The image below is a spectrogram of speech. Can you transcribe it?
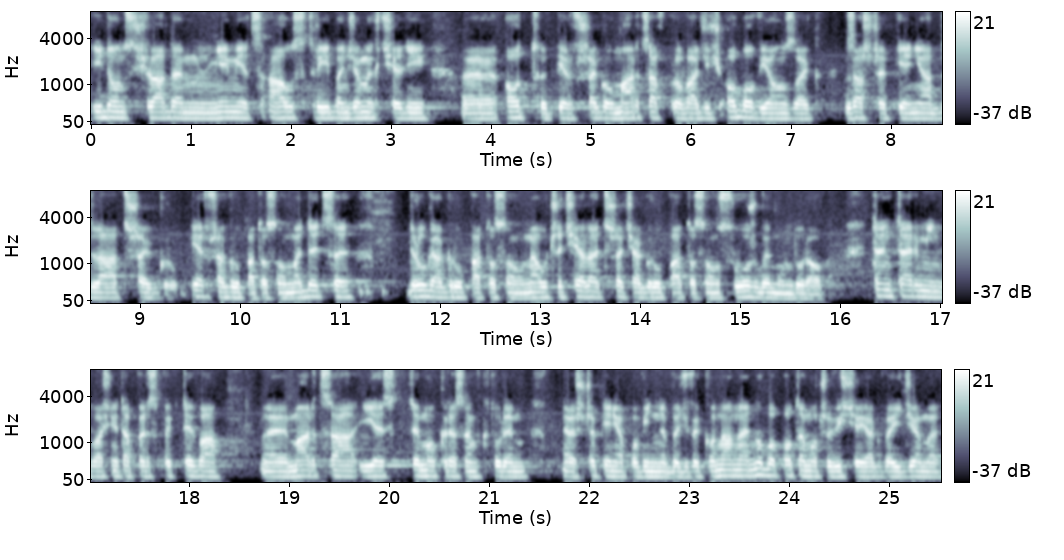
idąc śladem Niemiec, Austrii, będziemy chcieli od 1 marca wprowadzić obowiązek zaszczepienia dla trzech grup. Pierwsza grupa to są medycy, druga grupa to są nauczyciele, trzecia grupa to są służby mundurowe. Ten termin, właśnie ta perspektywa e, marca jest tym okresem, w którym e, szczepienia powinny być wykonane, no bo potem oczywiście jak wejdziemy E,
